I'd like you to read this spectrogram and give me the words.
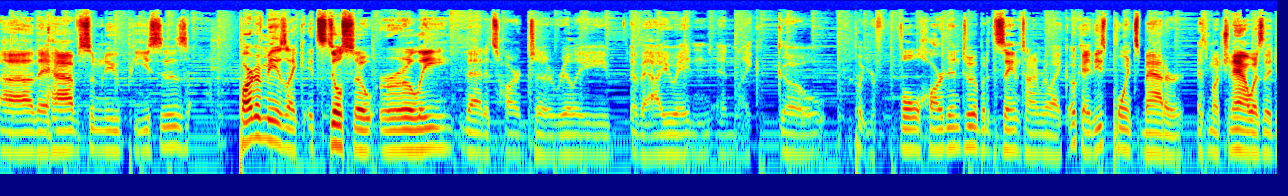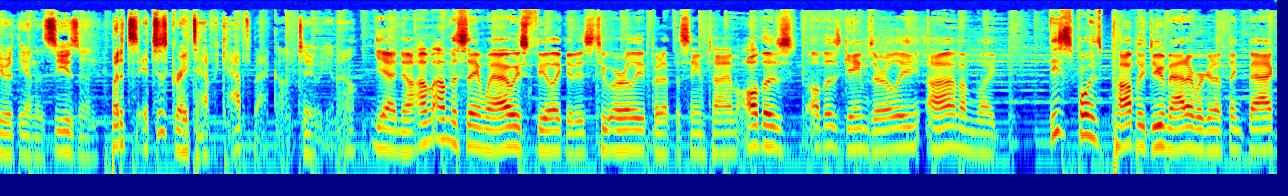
Uh, they have some new pieces. Part of me is like, it's still so early that it's hard to really evaluate and, and like go put your full heart into it. But at the same time, you're like, okay, these points matter as much now as they do at the end of the season. But it's it's just great to have the Caps back on too. You know. Yeah, no, I'm, I'm the same way. I always feel like it is too early, but at the same time, all those all those games early on, I'm like, these points probably do matter. We're gonna think back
